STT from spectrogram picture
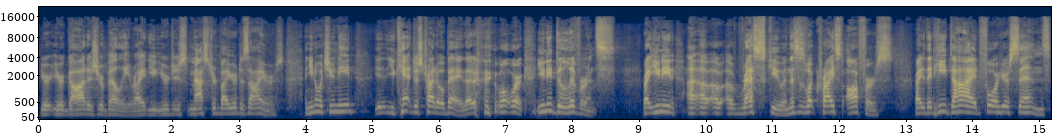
Your, your God is your belly, right? You, you're just mastered by your desires. And you know what you need? You, you can't just try to obey, that won't work. You need deliverance, right? You need a, a, a rescue. And this is what Christ offers, right? That he died for your sins.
